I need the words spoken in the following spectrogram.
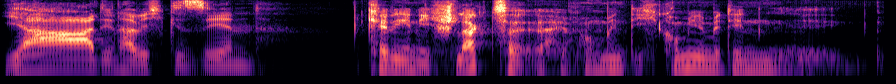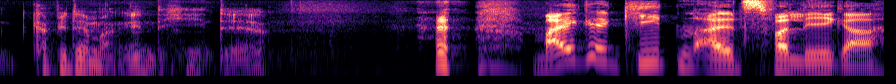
Ja, den habe ich gesehen. Kenne ich nicht. Schlagzeilen. Moment, ich komme hier mit den äh, Kapitelmarken nicht hinterher. Michael Keaton als Verleger.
